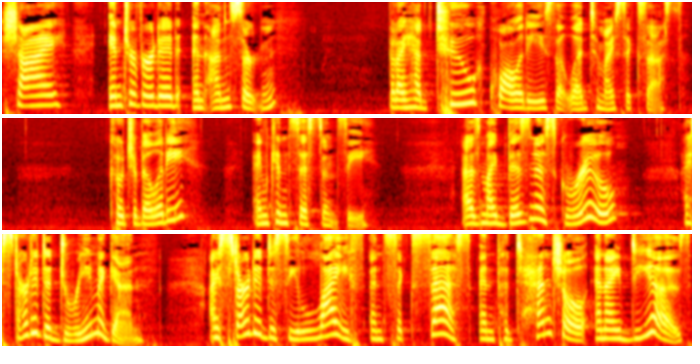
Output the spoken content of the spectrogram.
shy, introverted, and uncertain, but I had two qualities that led to my success coachability and consistency. As my business grew, I started to dream again. I started to see life and success and potential and ideas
